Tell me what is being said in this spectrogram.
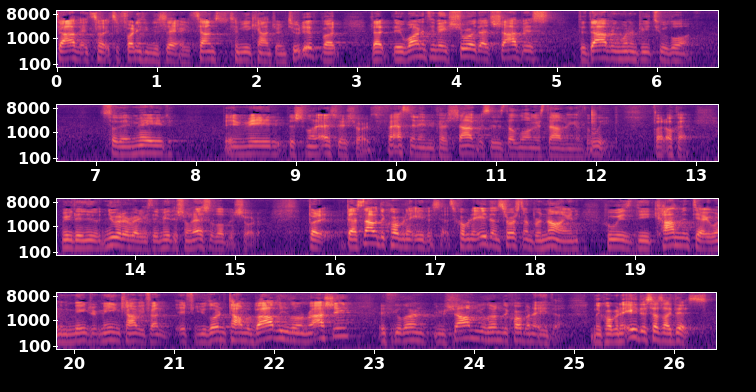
it's a, it's a funny thing to say. It sounds to me counterintuitive, but that they wanted to make sure that Shabbos the davening wouldn't be too long, so they made they made the Shemona Esrei short. It's fascinating because Shabbos is the longest davening of the week. But okay, maybe they knew, knew it already, so they made the Shemona Esrei a little bit shorter. But that's not what the Korban Eidah says. Korban Eidah in source number nine, who is the commentary, one of the major main commentaries. If you learn Talmud Bavli, you learn Rashi. If you learn Yusham, you learn the Korban Eidah. And the Korban Eidah says like this.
